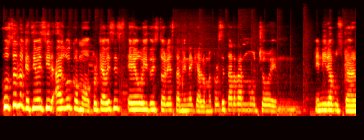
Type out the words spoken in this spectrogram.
Justo es lo que te iba a decir, algo como, porque a veces he oído historias también de que a lo mejor se tardan mucho en, ir a buscar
